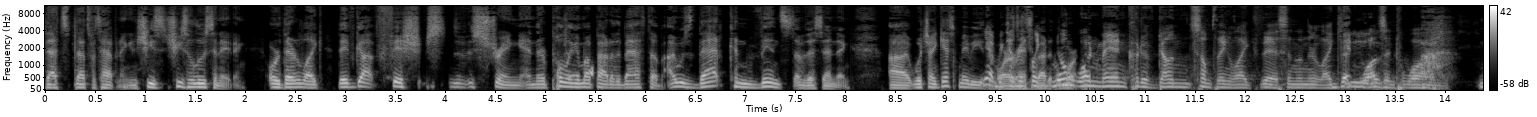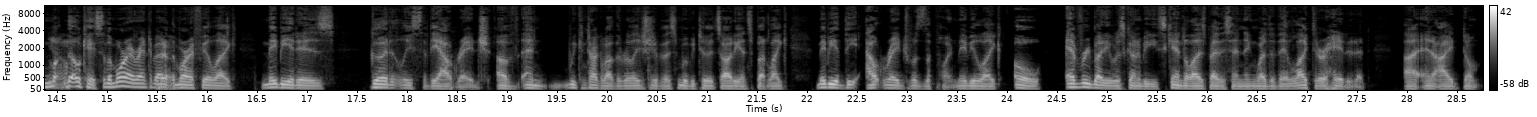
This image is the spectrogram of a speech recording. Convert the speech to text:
that's that's what's happening, and she's she's hallucinating, or they're like they've got fish s- string and they're pulling him up out of the bathtub. I was that convinced of this ending, uh, which I guess maybe Yeah, the more because it's like about it, no more one man could have done something like this, and then they're like, The- it wasn't one. Mo- you know? okay so the more i rant about it the more i feel like maybe it is good at least at the outrage of and we can talk about the relationship of this movie to its audience but like maybe the outrage was the point maybe like oh everybody was going to be scandalized by this ending whether they liked it or hated it uh, and i don't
